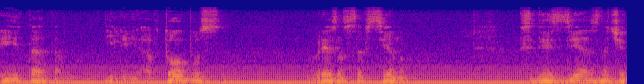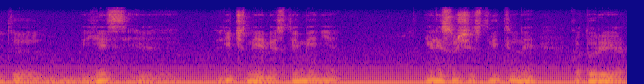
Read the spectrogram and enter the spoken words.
«Рита» там, или автобус врезался в стену. Везде, значит, э, есть э, личные местоимения или существительные, которые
